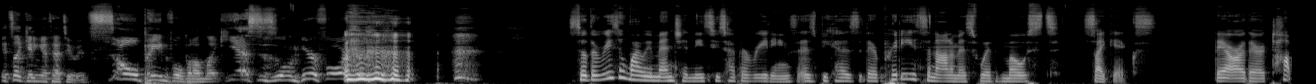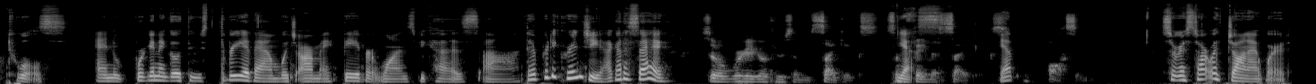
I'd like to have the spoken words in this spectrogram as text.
it's like getting a tattoo. It's so painful, but I'm like, yes, this is what I'm here for. So the reason why we mention these two type of readings is because they're pretty synonymous with most psychics. They are their top tools, And we're going to go through three of them, which are my favorite ones because uh, they're pretty cringy, I gotta say. So we're gonna go through some psychics, some Yes. famous psychics. Yep. Awesome. So we're to start with John Edward.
